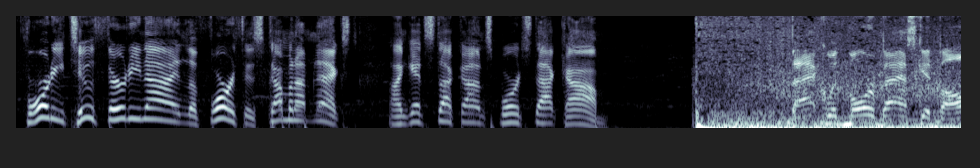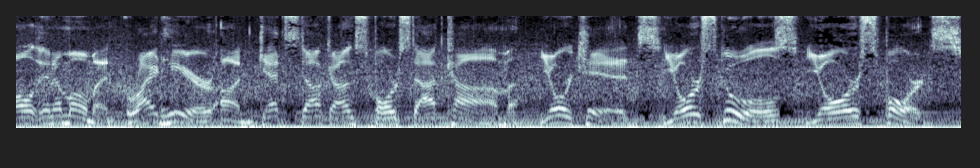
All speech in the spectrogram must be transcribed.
42 39. The fourth is coming up next on GetStuckOnSports.com. Back with more basketball in a moment, right here on GetStuckOnSports.com. Your kids, your schools, your sports.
